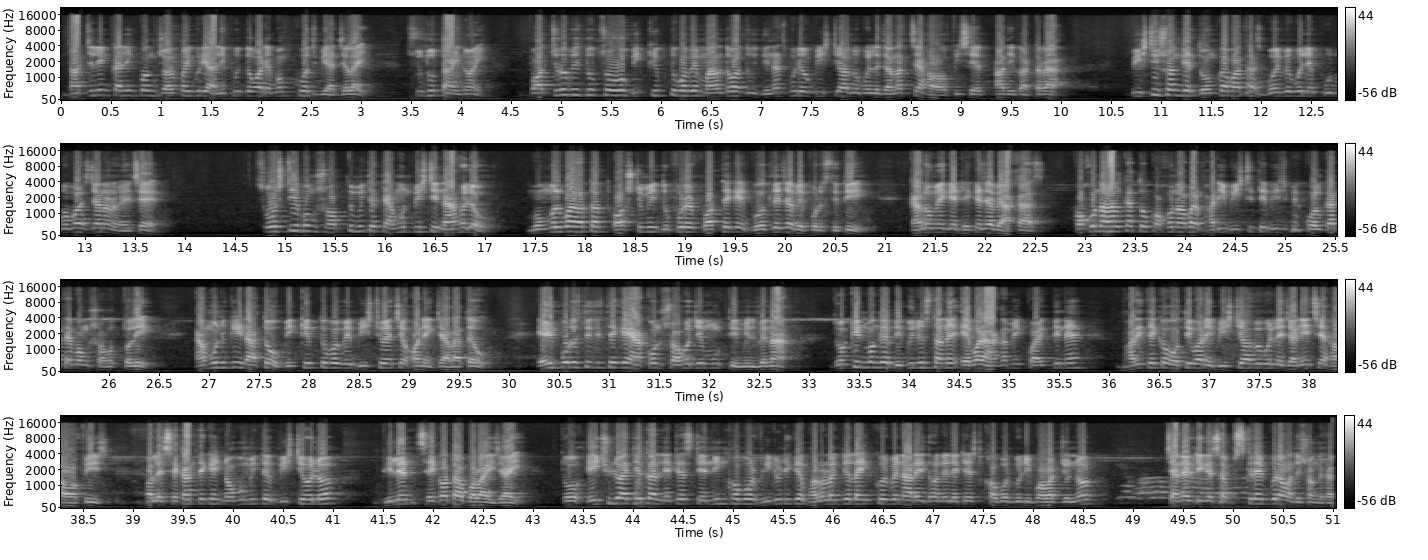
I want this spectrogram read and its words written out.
দার্জিলিং, কালিম্পং, জলপাইগুড়ি, আলিপুরদুয়ার এবং কোচবিহার জেলায়। শুধু তাই নয়, বজ্রবিদ্যুৎ সহ বিক্ষিপ্তভাবে মালদহ দুই, দিনাজপুরেও বৃষ্টি হবে বলে জানাচ্ছে হাওয়া অফিসের আধিকর্তারা। বৃষ্টির সঙ্গে দমকা বাতাস বইবে বলে পূর্বাভাস জানানো হয়েছে। ষষ্ঠী এবং সপ্তমীতে তেমন বৃষ্টি না হলেও মঙ্গলবার অর্থাৎ অষ্টমীর দুপুরের পর থেকেই বদলে যাবে পরিস্থিতি। কালো মেঘে ঢেকে যাবে আকাশ। কখনো হালকা তো, কখনো আবার ভারী বৃষ্টিতে ভিজবে কলকাতা এবং শহরতলি এমনকি রাতেও বিক্ষিপ্তভাবে বৃষ্টি হয়েছে অনেক জেলাতেও। এই পরিস্থিতি থেকে এখন সহজে মুক্তি মিলবে না। দক্ষিণবঙ্গের বিভিন্ন স্থানে এবার আগামী কয়েকদিনে ভারী থেকে অতি ভারী বৃষ্টি হবে বলে জানিয়েছে হাওয়া অফিস। ফলে সেখান থেকেই নবমীতে বৃষ্টি হলো ভিলেন সে কথা বলাই যায়। তো এই ছিল আজকের লেটেস্ট ট্রেন্ডিং খবর। ভিডিওটিকে ভালো লাগলে লাইক করবেন আর এই ধরনের লেটেস্ট খবরগুলি পাওয়ার জন্য চ্যানেলটিকে সাবস্ক্রাইব করে আমাদের সঙ্গে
